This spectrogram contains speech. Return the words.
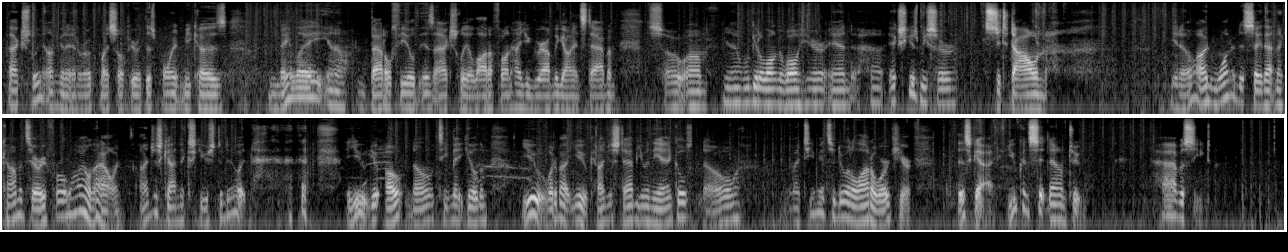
Actually, I'm going to interrupt myself here at this point because melee in a battlefield is actually a lot of fun how you grab the guy and stab him. So um know we'll get along the wall here and uh, excuse me sir. Sit down. You know I'd wanted to say that in a commentary for a while now and I just got an excuse to do it. You you oh no teammate killed him. You what about you? Can I just stab you in the ankles? No. My teammates are doing a lot of work here. This guy you can sit down too. Have a seat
